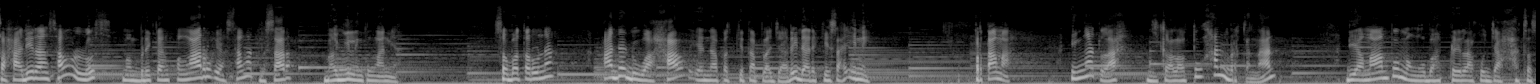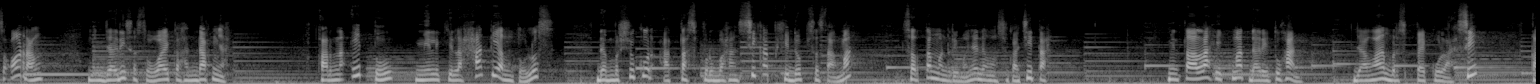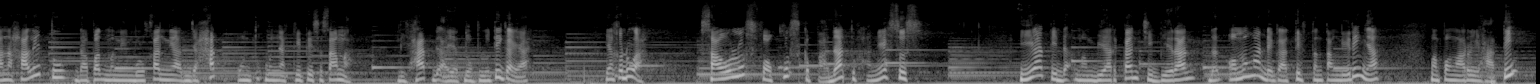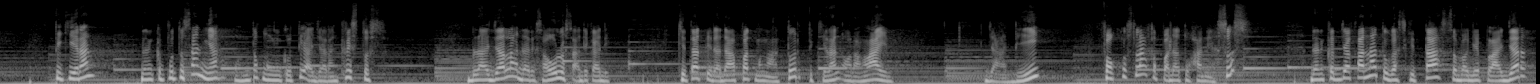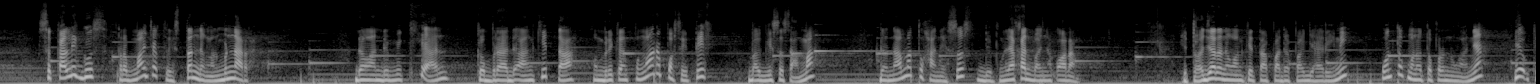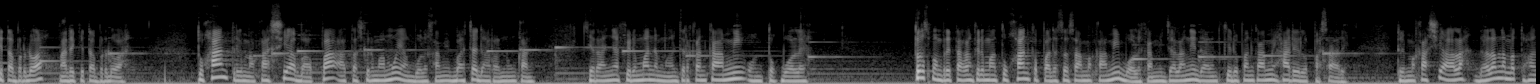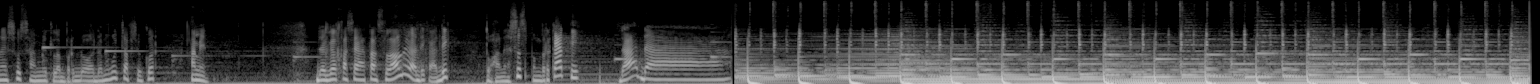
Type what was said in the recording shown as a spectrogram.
kehadiran Saulus memberikan pengaruh yang sangat besar bagi lingkungannya. Sobat Teruna, ada dua hal yang dapat kita pelajari dari kisah ini. Pertama, ingatlah jikalau Tuhan berkenan, dia mampu mengubah perilaku jahat seseorang menjadi sesuai kehendaknya. Karena itu, milikilah hati yang tulus dan bersyukur atas perubahan sikap hidup sesama serta menerimanya dengan sukacita. Mintalah hikmat dari Tuhan. Jangan berspekulasi karena hal itu dapat menimbulkan niat jahat untuk menyakiti sesama Lihat di ayat 23 ya. Yang kedua, Saulus fokus kepada Tuhan Yesus. Ia tidak membiarkan cibiran dan omongan negatif tentang dirinya mempengaruhi hati, pikiran, dan keputusannya untuk mengikuti ajaran Kristus. Belajarlah dari Saulus adik-adik. Kita tidak dapat mengatur pikiran orang lain. Jadi, fokuslah kepada Tuhan Yesus dan kerjakanlah tugas kita sebagai pelajar sekaligus remaja Kristen dengan benar. Dengan demikian, keberadaan kita memberikan pengaruh positif bagi sesama dan nama Tuhan Yesus dimuliakan banyak orang. Itu aja renungan kita pada pagi hari ini. Untuk menutup renungannya, yuk kita berdoa. Mari kita berdoa. Tuhan, terima kasih ya Bapak atas firman-Mu yang boleh kami baca dan renungkan. Kiranya firman yang mengajarkan kami untuk boleh terus memberitakan firman Tuhan kepada sesama kami, boleh kami jalani dalam kehidupan kami hari lepas hari. Terima kasih Allah, dalam nama Tuhan Yesus kami telah berdoa dan mengucap syukur. Amin. Jaga kesehatan selalu ya adik-adik. Tuhan Yesus memberkati. Dadah.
